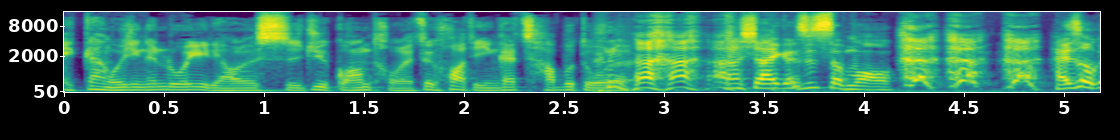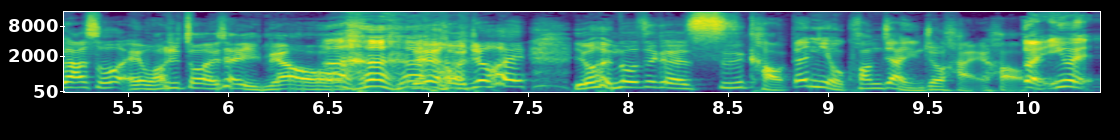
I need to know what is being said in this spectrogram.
哎，干，我已经跟珞亦聊了十句光头了，这个话题应该差不多了。那下一个是什么？还是我跟他说，哎，我要去装一下饮料哦。对，我就会有很多这个思考。但你有框架，你就还好。对，因为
